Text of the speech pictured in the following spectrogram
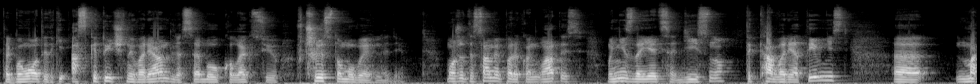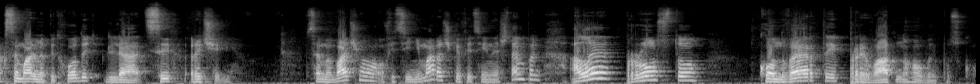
так би мовити, такий аскетичний варіант для себе у колекцію в чистому вигляді. Можете самі переконатись, мені здається, дійсно така варіативність е, максимально підходить для цих речей. Все ми бачимо, офіційні марочки, офіційний штемпель, але просто конверти приватного випуску.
